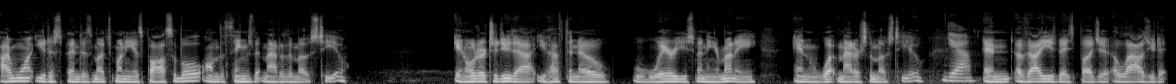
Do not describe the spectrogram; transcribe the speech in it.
"I want you to spend as much money as possible on the things that matter the most to you." In order to do that, you have to know where you're spending your money and what matters the most to you. Yeah. And a values based budget allows you to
